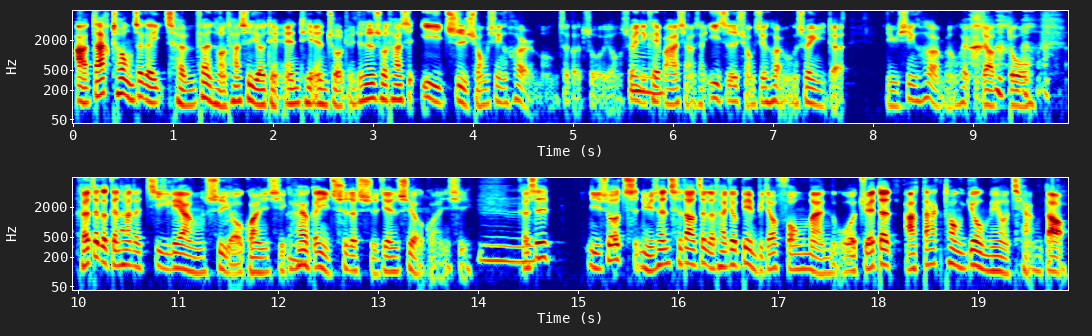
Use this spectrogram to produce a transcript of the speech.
Aldactone 这个成分哈，它是有点 anti-androgen，就是说它是抑制雄性荷尔蒙这个作用，所以你可以把它想成抑制雄性荷尔蒙，所以你的女性荷尔蒙会比较多。可是这个跟它的剂量是有关系，还有跟你吃的时间是有关系。嗯，可是你说吃女生吃到这个，它就变比较丰满，我觉得 Aldactone 又没有强到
